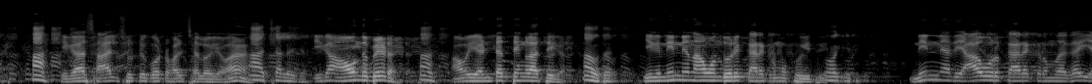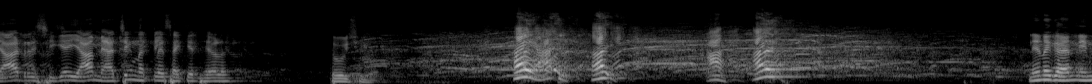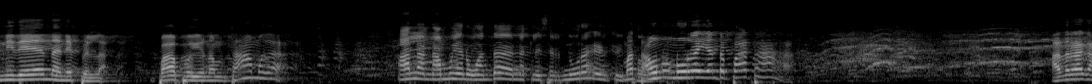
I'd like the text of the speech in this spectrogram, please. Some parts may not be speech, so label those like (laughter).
ಈಗ ಸಾಲಿ ಸುಟ್ಟಿ ಕೊಟ್ಟು ಹೊಳ್ ಚಲೋ ಆಗ್ಯಾವ? ಈಗ ಅವಂದು ಬೇಡ. ಅವ ಎಂಟತ್ತು ತಿಂಗಳಾತ ಈಗ. ಹೌದು. ಈಗ ನಿನ್ನೆ ನಾವು ಒಂದು ಊರಿಗೆ ಕಾರ್ಯಕ್ರಮಕ್ಕೆ ಹೋಗಿದ್ವಿ. ನಿನ್ನೆ ಅದು ಯಾವ ಊರ ಕಾರ್ಯಕ್ರಮದಾಗ ಯಾವ ಡ್ರೆಸ್ಸಿಗೆ ಯಾವ ಮ್ಯಾಚಿಂಗ್ ನಕ್ಲೆಸ್ ಹಾಕಿದ್ ಹೇಳ. ಹಾಯ್ ನಿನಗ ನಿನ್ನಿದೇ ನೆನಪಿಲ್ಲ. ಪಾಪ ಇವ್ ನಮ್ಮ ತಾಮಗ. ಅಲ್ಲ ನಮ್ಮ ಏನು ಒಂದ ನಕಲಿ ಸರ್ ನೂರ ಹೇಳ್ತೀವಿ ಮತ್ತೆ ಅವನು ನೂರ ಎಂಟು ಪಾಠ. ಅದ್ರಾಗ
